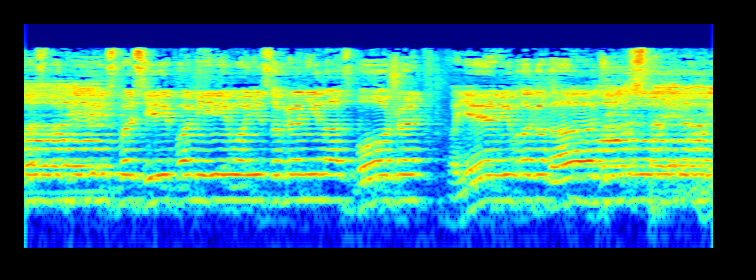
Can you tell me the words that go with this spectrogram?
Заступи, спаси, помилуй и сохрани нас, Боже, Твоею благодатью.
